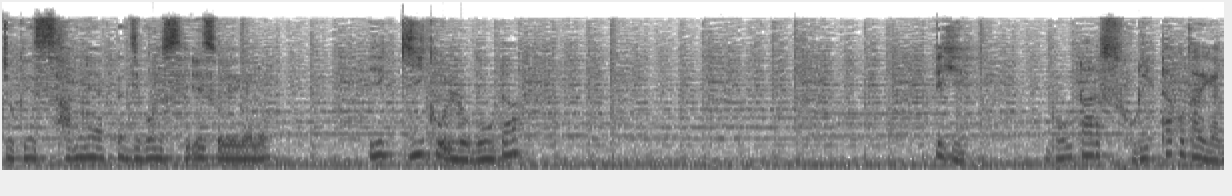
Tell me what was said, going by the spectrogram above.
চোখের সামনে একটা জীবন শেষ হয়ে গেল। এ কি করল বউটা? দেখি বউটার শরীরটা কোথায় গেল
